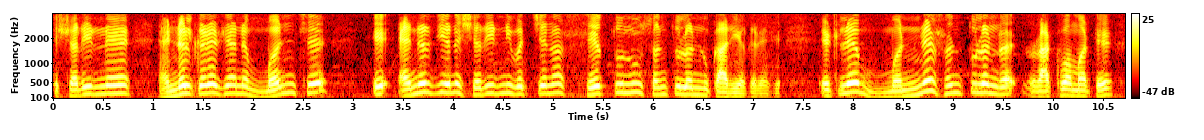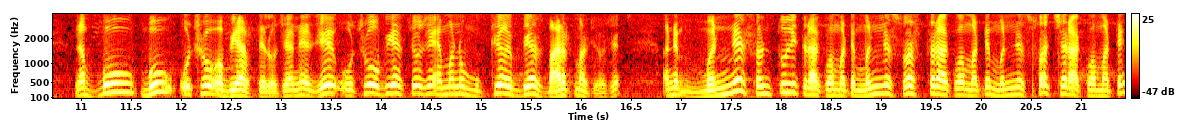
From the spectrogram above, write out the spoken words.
એ શરીરને હેન્ડલ કરે છે અને મન છે, એ એનર્જી અને શરીરની વચ્ચેના સેતુનું સંતુલનનું કાર્ય કરે છે. એટલે મનને સંતુલન રાખવા રાખવા માટેના બહુ બહુ ઓછો અભ્યાસ થયેલો છે. અને જે ઓછો અભ્યાસ થયો છે, એમાંનો મુખ્ય અભ્યાસ ભારતમાં થયો છે. અને મનને સંતુલિત રાખવા માટે, મનને સ્વસ્થ રાખવા માટે, મનને સ્વચ્છ રાખવા માટે,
